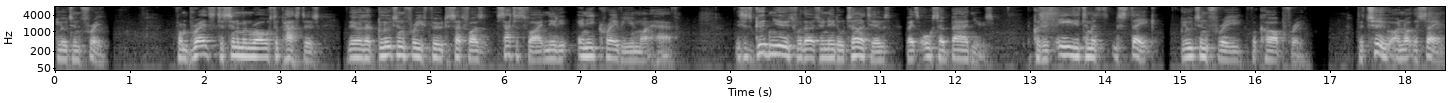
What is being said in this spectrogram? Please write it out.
gluten free. From breads to cinnamon rolls to pastas, there is a gluten free food to satisfy, satisfy nearly any craving you might have. This is good news for those who need alternatives, but it's also bad news because it's easy to mis- mistake gluten free for carb free. The two are not the same.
